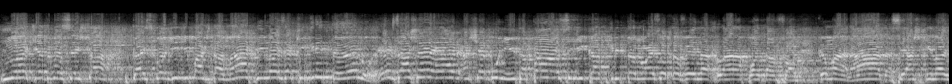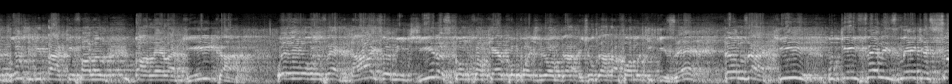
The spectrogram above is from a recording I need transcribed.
não adianta você estar, estar escondido debaixo da máquina e nós aqui gritando. Eles acham, é, acham é bonito. Rapaz, o sindicato gritando mais outra vez na- lá na porta da fábrica. Camarada, você acha que nós gostamos de estar aqui falando balela aqui, cara? Ou, ou verdades ou mentiras, como qualquer um pode julgar, julgar da forma que quiser. Estamos aqui porque infelizmente é só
